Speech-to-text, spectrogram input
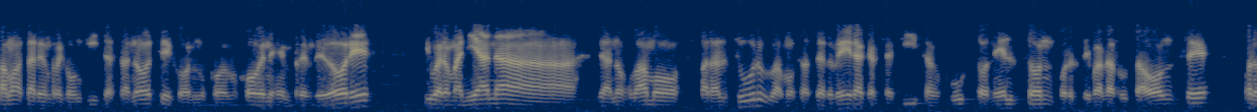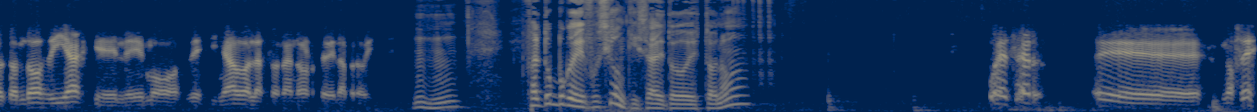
vamos a estar en Reconquista esta noche con, con jóvenes emprendedores. Y bueno, mañana ya nos vamos para el sur, vamos a hacer Vera, Calchaquí, San Justo, Nelson, por el tema de la Ruta 11. Bueno, son dos días que le hemos destinado a la zona norte de la provincia. Falta un poco de difusión quizá de todo esto, ¿no? Puede ser, eh, no sé,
